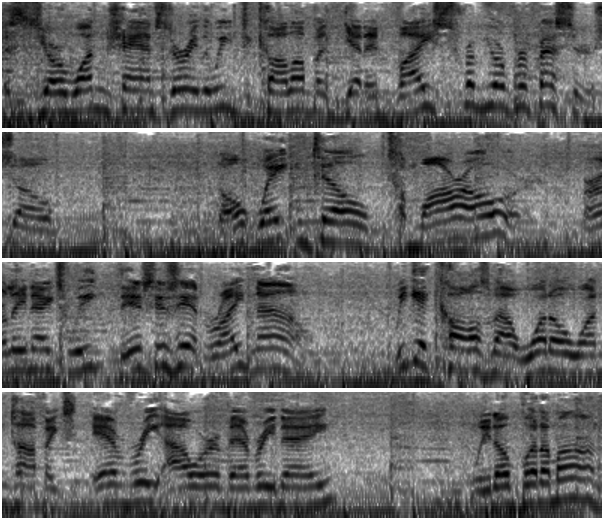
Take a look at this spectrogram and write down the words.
This is your one chance during the week to call up and get advice from your professor. So don't wait until tomorrow or early next week. This is it right now. We get calls about 101 topics every hour of every day. We don't put them on.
